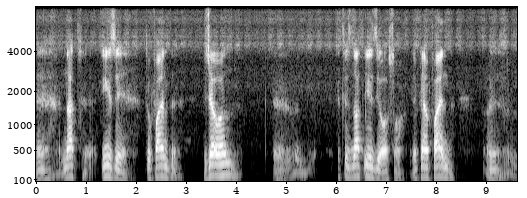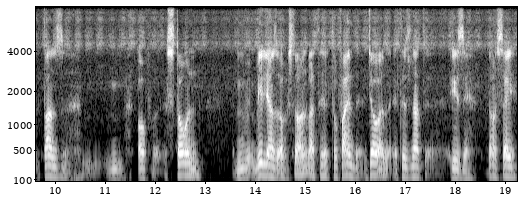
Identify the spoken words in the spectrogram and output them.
uh, not easy to find jewel. Uh, it is not easy also. You can find uh, tons mm, of stone, millions of stone, but uh, to find jewel, it is not easy. Don't say,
